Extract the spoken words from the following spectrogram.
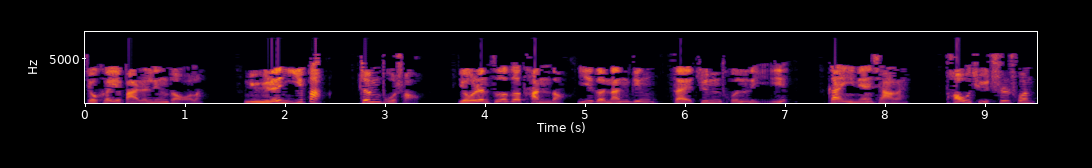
就可以把人领走了。女人一半真不少，有人啧啧叹道：“一个男丁在军屯里干一年下来，刨去吃穿，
